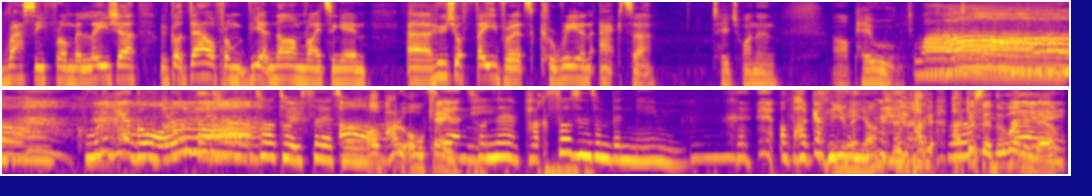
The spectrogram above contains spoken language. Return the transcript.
Rassi from Malaysia. We've got Dao from Vietnam writing in. Uh, who's your favourite Korean actor? 제일 좋아하는 어, 배우. 고르기가 너무 어렵다. 저, 저 있어요, 저. 어, 바로 어, 오케이. 지연이. 저는 박서준 선배님. 어, 바뀌었네. 이유는요? 우리 바뀌, 바뀌었어요. 누구였는데요? 아, 네.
